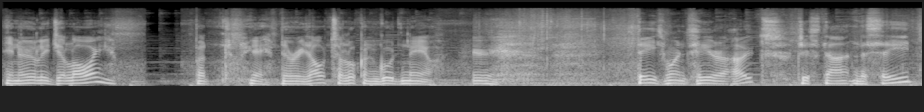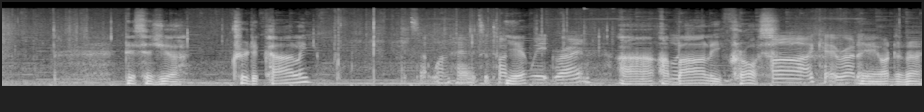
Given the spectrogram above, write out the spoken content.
in early July. But yeah, the results are looking good now. These ones here are oats, just starting to seed. This is your triticale. What's that one here? It's a type Yep. of wheat, right? Uh, a barley cross. Oh, okay, right. Yeah, I don't know.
